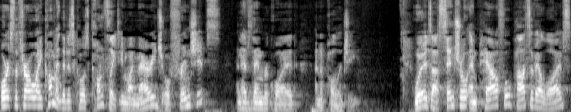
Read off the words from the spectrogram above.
Or it's the throwaway comment that has caused conflict in my marriage or friendships and has then required an apology. Words are central and powerful parts of our lives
